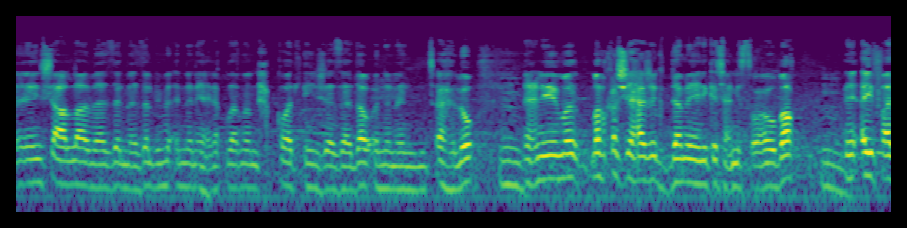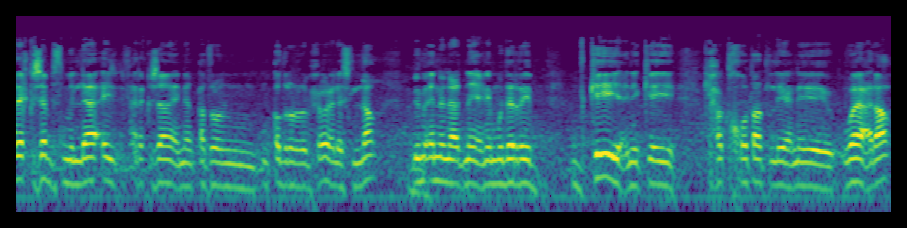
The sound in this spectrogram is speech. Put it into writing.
إن شاء الله ما زال ما زال بما أننا يعني قدرنا نحققوا هذا الإنجاز هذا وأننا نتأهلوا. يعني ما بقاش شي حاجة قدامنا يعني كتعني صعوبة. يعني أي فريق جا بسم الله أي فريق جا يعني نقدروا نقدروا نربحوا علاش لا؟ بما أننا عندنا يعني مدرب ذكي يعني كي كيحط خطط اللي يعني واعرة.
